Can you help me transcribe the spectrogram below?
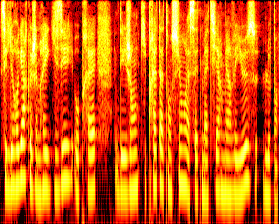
c'est le regard que j'aimerais aiguiser auprès des gens qui prêtent attention à cette matière merveilleuse, le pain.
